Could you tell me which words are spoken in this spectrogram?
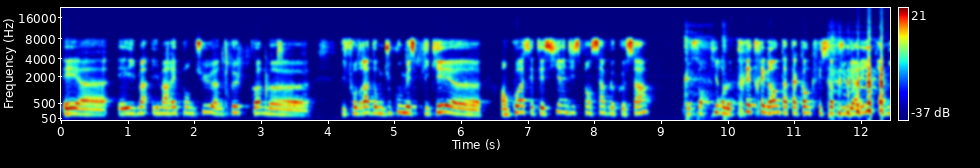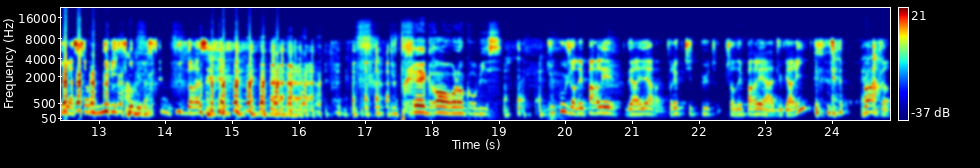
et, euh, et il m'a il m'a répondu un truc comme euh, il faudra donc du coup m'expliquer euh, en quoi c'était si indispensable que ça de sortir le très très grand attaquant Christophe Dugarry qui a mis la somme mirifique de 5 buts dans la saison. Du très grand Roland Courbis. Du coup, j'en ai parlé derrière, vraie petite pute, j'en ai parlé à Dugarry. Genre,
